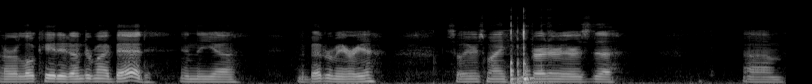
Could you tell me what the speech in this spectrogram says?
are located under my bed in the uh, in the bedroom area. So here's my inverter. There's the um,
